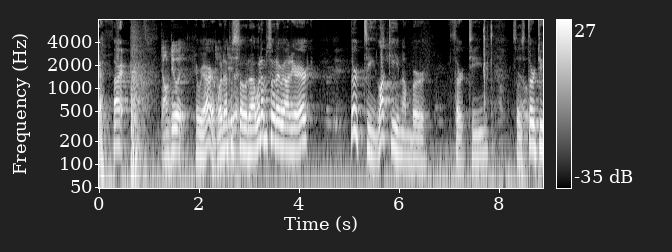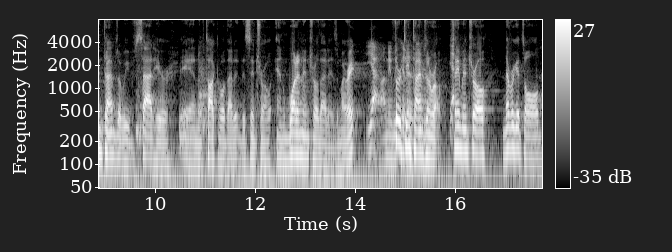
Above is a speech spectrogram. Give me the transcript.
Okay. All right. Don't do it. Here we are. Don't what episode? Uh, what episode are we on here, Eric? Thirteen. Lucky number thirteen. So it's 13 times that we've sat here and have talked about that this intro, and what an intro that is. Am I right? Yeah, I mean, we 13 times in a row. Yeah. Same intro, never gets old.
